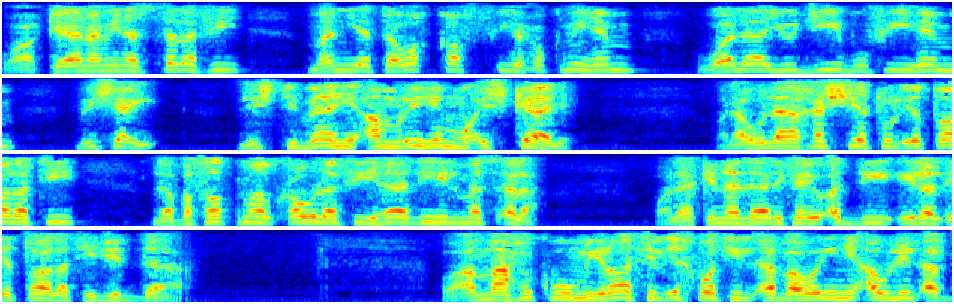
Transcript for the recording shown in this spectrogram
وكان من السلف من يتوقف في حكمهم ولا يجيب فيهم بشيء لاشتباه أمرهم وإشكاله. ولولا خشية الإطالة لبسطنا القول في هذه المسألة ولكن ذلك يؤدي إلى الإطالة جدا. وأما حكم ميراث الإخوة الأبوين أو للأب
